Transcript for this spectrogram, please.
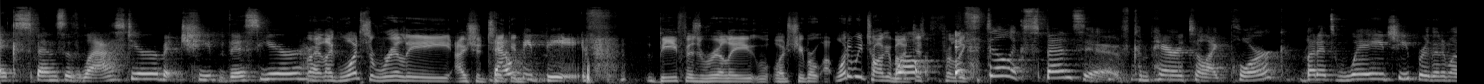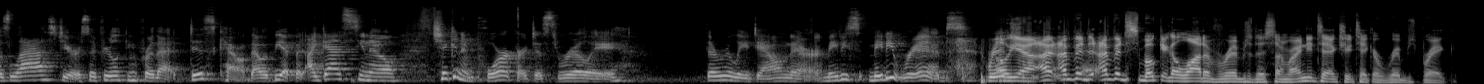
expensive last year but cheap this year. Right, like what's really I should take That would be beef beef is really what's cheaper. What are we talking about? Well, Just for like, it's still expensive compared to like pork, but it's way cheaper than it was last year. So if you're looking for that discount, that would be it. But I guess you know, chicken and pork are just really. They're really down there. Maybe maybe ribs. ribs oh yeah, I, I've been I've been smoking a lot of ribs this summer. I need to actually take a ribs break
